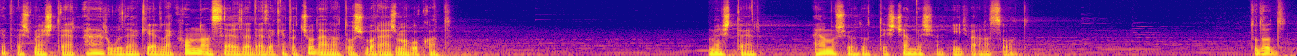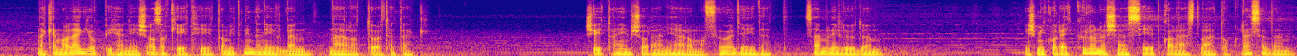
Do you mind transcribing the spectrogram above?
Kedves mester, áruld el kérlek, honnan szerzed ezeket a csodálatos varázsmagokat? Mester elmosolyodott és csendesen így válaszolt. Tudod, nekem a legjobb pihenés az a két hét, amit minden évben nálad tölthetek. Sétáim során járom a földjeidet, szemlélődöm, és mikor egy különösen szép kalászt látok, leszedem,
